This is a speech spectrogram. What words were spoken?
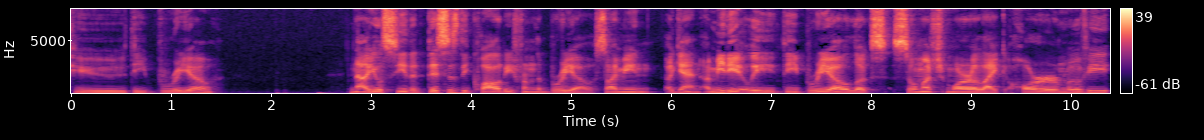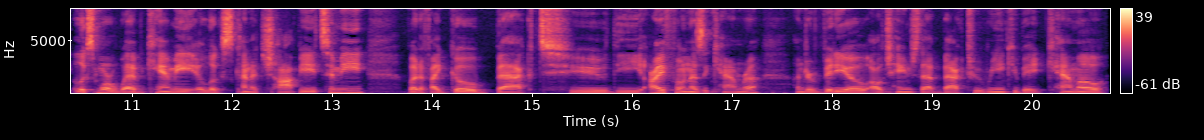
to the Brio, now you'll see that this is the quality from the Brio. So I mean, again, immediately the Brio looks so much more like a horror movie. It looks more webcammy. It looks kind of choppy to me. But if I go back to the iPhone as a camera, under video, I'll change that back to reincubate camo.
